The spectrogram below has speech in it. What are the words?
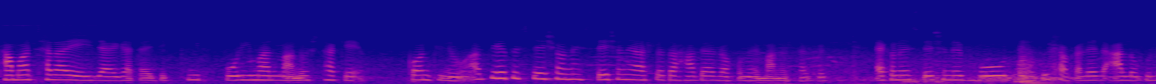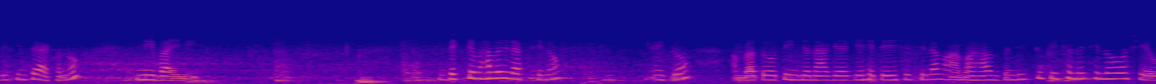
সামার ছাড়া এই জায়গাটায় যে কি পরিমাণ মানুষ থাকে কন্টিনিউ আর যেহেতু স্টেশনে স্টেশনে আসলে তো হাজার রকমের মানুষ থাকবে। এখনও স্টেশনের বোর্ড কিন্তু সকালের আলোগুলি কিন্তু এখনও নিবায়নি। দেখতে ভালোই লাগছিল। এই তো, আমরা তো তিনজন আগে আগে হেঁটে এসেছিলাম আমার হাজব্যান্ড একটু পিছনে ছিল, সেও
